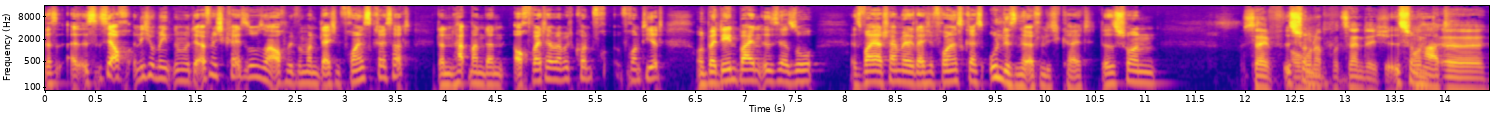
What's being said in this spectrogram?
das, also es ist ja auch nicht unbedingt nur mit der Öffentlichkeit so, sondern auch mit, wenn man gleich einen Freundeskreis hat, dann hat man dann auch weiter damit konfrontiert. Und bei den beiden ist es ja so, es war ja scheinbar der gleiche Freundeskreis und ist in der Öffentlichkeit. Das ist schon, Safe, Ist auch schon- hundertprozentig. ist schon Und, hart. Äh,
